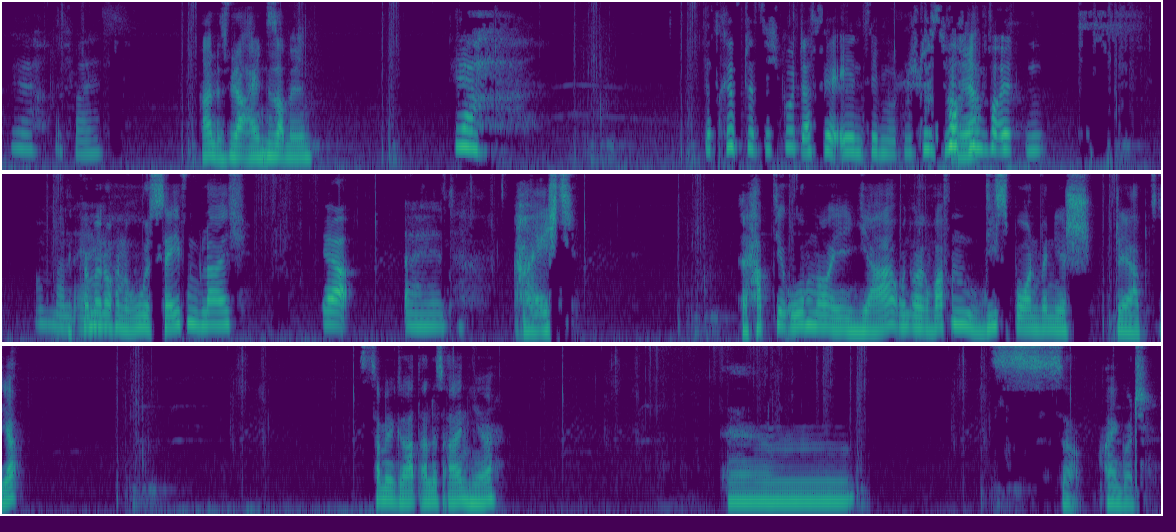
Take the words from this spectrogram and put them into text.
Ja, ich weiß. Alles wieder einsammeln. Ja. Das trifft es sich gut, dass wir eh in 10 Minuten Schluss machen ja. wollten. Oh Mann, ey. Können wir noch in Ruhe safen gleich? Ja. Alter. Ah, echt? Äh, habt ihr oben euer Ja und eure Waffen despawnen, wenn ihr sterbt? Ja. Ich sammle gerade alles ein hier. Ähm. So, mein Gott.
